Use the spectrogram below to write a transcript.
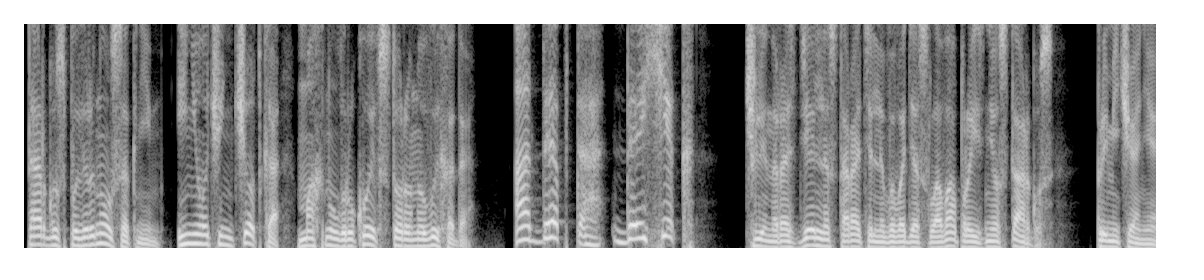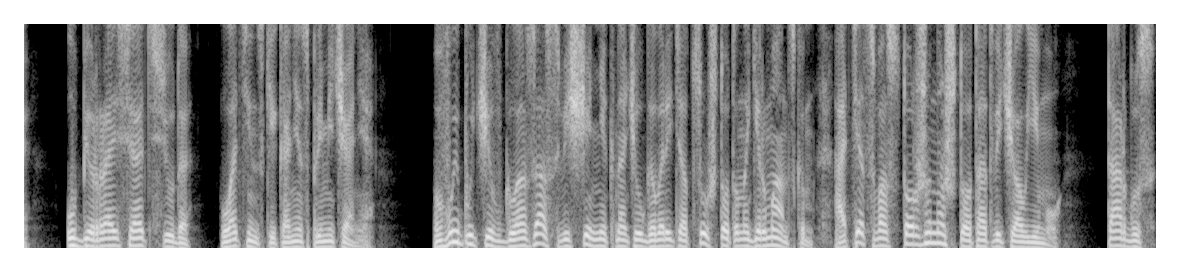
Таргус повернулся к ним и не очень четко махнул рукой в сторону выхода. «Адепта дехик!» Членораздельно, старательно выводя слова, произнес Таргус. Примечание. «Убирайся отсюда!» Латинский конец примечания. Выпучив глаза, священник начал говорить отцу что-то на германском. Отец восторженно что-то отвечал ему. Таргус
